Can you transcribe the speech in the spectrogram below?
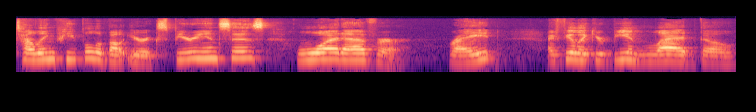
telling people about your experiences, whatever, right? I feel like you're being led, though,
